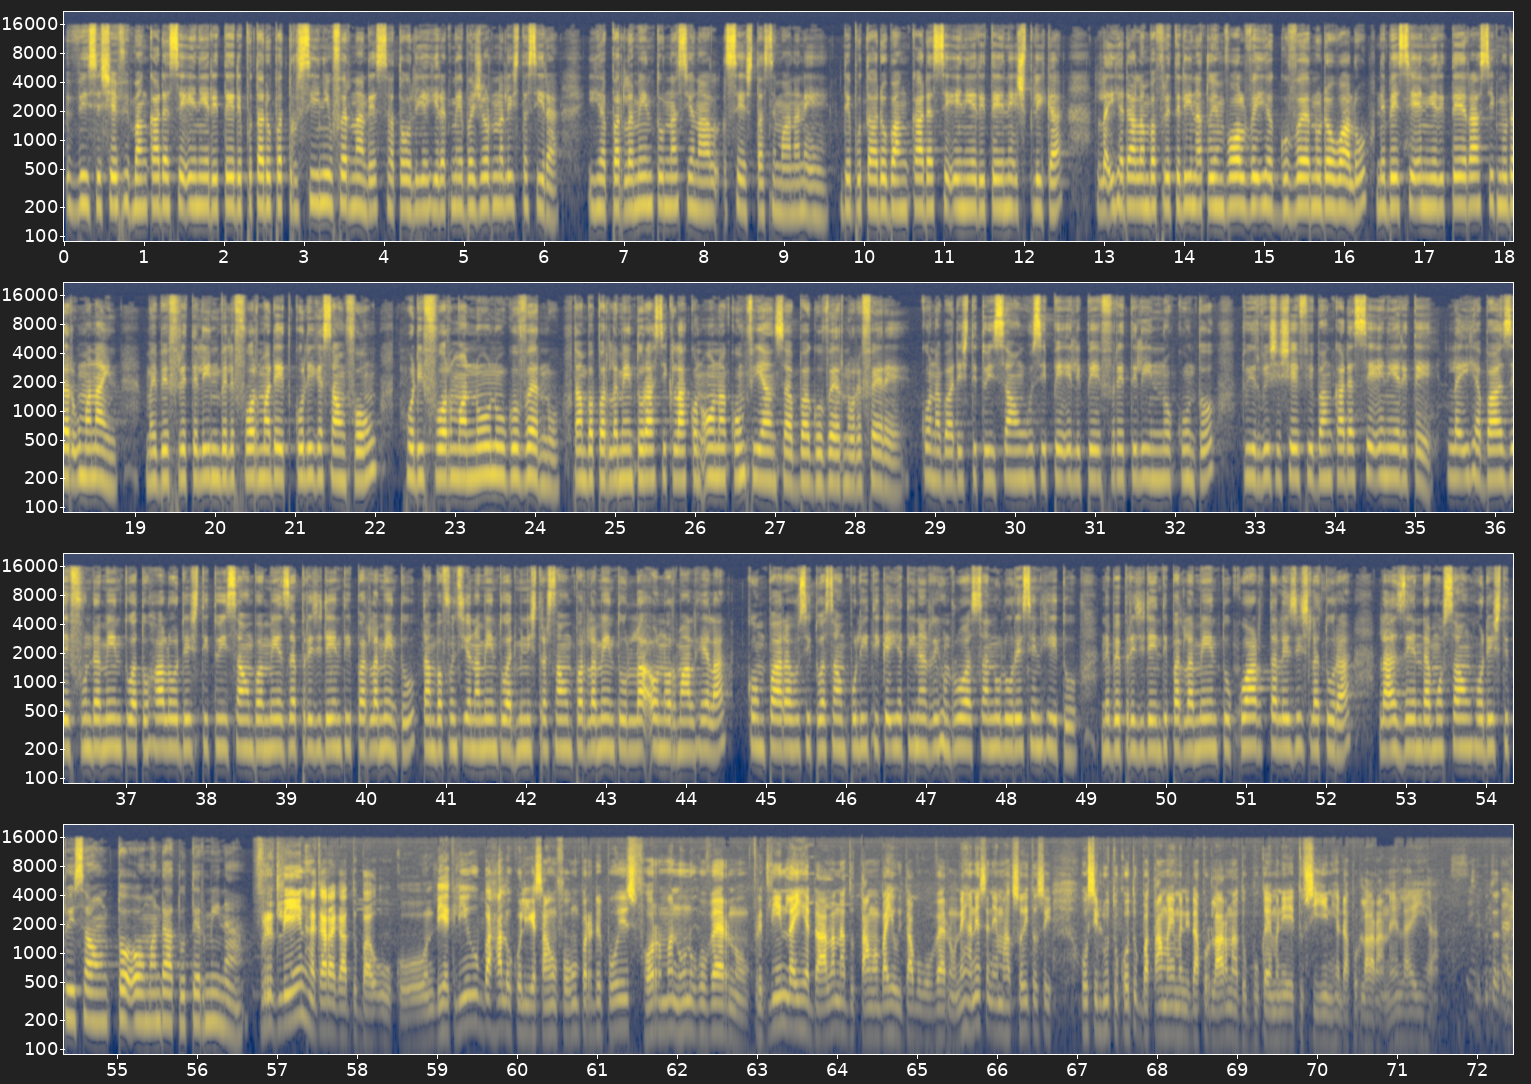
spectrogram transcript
Vice-chefe bancada CNRT, deputado Patrocínio Fernandes, atolia hirakneba jornalista Sira, e a Parlamento Nacional sexta semana ne. Deputado bancada CNRT ne explica, la iha dalam ba fretelin atu envolve iha governo da walu, nebe CNRT rasik nudar umanain, mas be fretelin bele forma de coligação fon, hodi forma nono governo, tamba parlamento rasik lakon ona confiança ba governo refere. Kona ba destituição husi PLP fretilin no conto, tuir vice-chefe bancada CNRT, la iha base fundamento atuhalo destituição ba mesa presidente e parlamento, tamba funcionamento administração parlamento la o normal hela, compara a situação política e atina rihun rua sanulo recém hito, nebe presidente parlamento quarta legislatura, la agenda moção ho destituição to o mandato termina. Fredlin hakaragato ba uko, dia kliu bahalo coligação fom para depois forma no governo. Fredlin lá ia na do tama bai o itabo governo, né? Hanessa ne mahak soito se o se luto kotuk batama e mani da por lara na do buka e mani etu sin da por lara, né? Lá ia.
